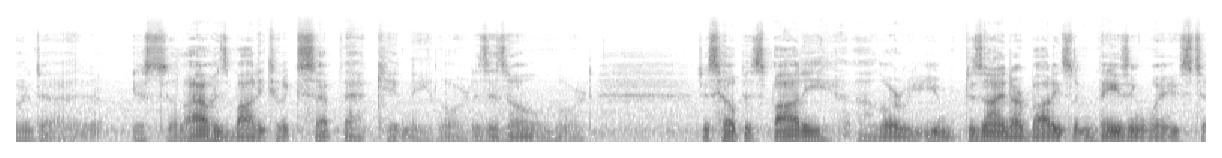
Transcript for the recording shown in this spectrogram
would uh, just allow his body to accept that kidney, Lord, as his own, Lord. Just help his body, uh, Lord. You designed our bodies in amazing ways to,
